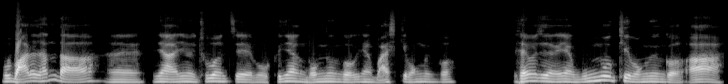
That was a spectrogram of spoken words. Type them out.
뭐 말을 한다. 예, 그냥 아니면 두 번째 뭐 그냥 먹는 거, 그냥 맛있게 먹는 거. 세 번째는 그냥 묵묵히 먹는 거. 아,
